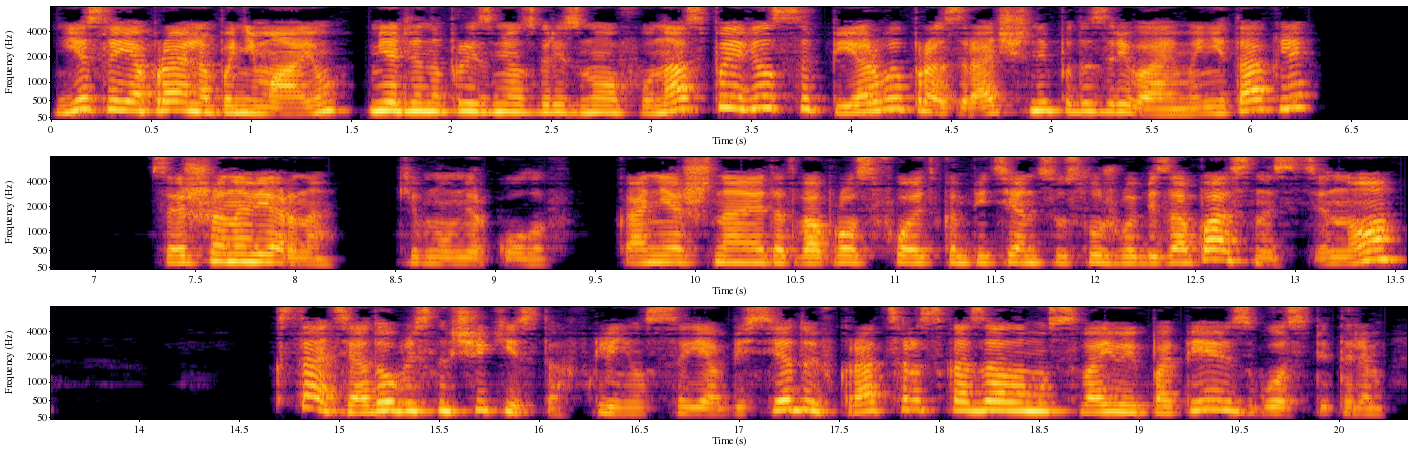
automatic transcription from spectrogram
«Если я правильно понимаю», — медленно произнес Грязнов, — «у нас появился первый прозрачный подозреваемый, не так ли?» «Совершенно верно», — кивнул Меркулов. «Конечно, этот вопрос входит в компетенцию службы безопасности, но...» «Кстати, о доблестных чекистах», — вклинился я в беседу и вкратце рассказал ему свою эпопею с госпиталем —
